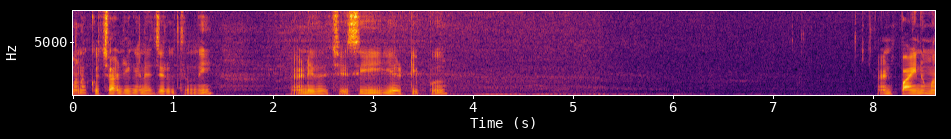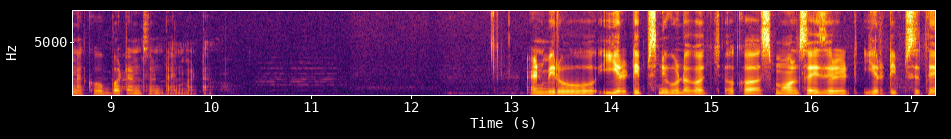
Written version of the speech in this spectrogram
మనకు ఛార్జింగ్ అనేది జరుగుతుంది. అండ్ ఇది వచ్చేసి ఇయర్ టిప్. అండ్ పైన మనకు బటన్స్ ఉంటాయి అన్నమాట అండ్ మీరు ఇయర్ టిప్స్ని కూడా ఒక స్మాల్ సైజ్ ఇయర్ టిప్స్ అయితే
